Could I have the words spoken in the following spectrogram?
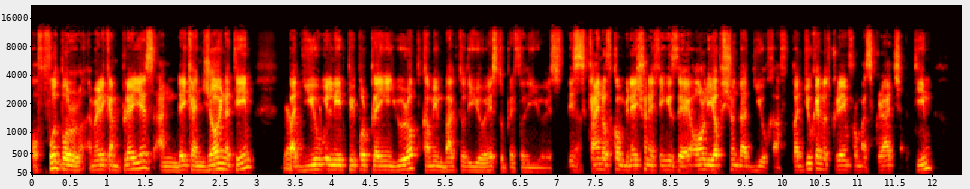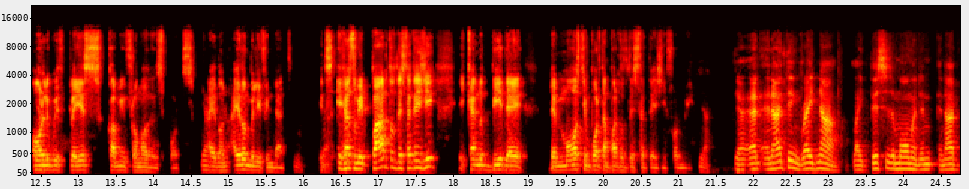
or football American players and they can join a team, yeah. but you will need people playing in Europe coming back to the US to play for the US. This yeah. kind of combination, I think, is the only option that you have. But you cannot create from a scratch a team only with players coming from other sports. Yeah. I don't I don't believe in that. It's, It has to be part of the strategy. It cannot be the the most important part of the strategy for me. Yeah. Yeah, and, and I think right now, like this is a moment, and, and I've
